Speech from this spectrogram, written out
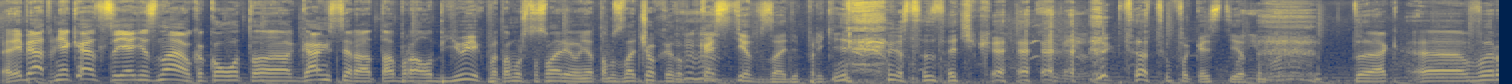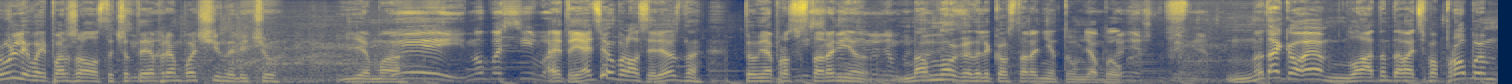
Ребят, мне кажется, я не знаю, какого-то гангстера отобрал Бьюик, потому что, смотри, у меня там значок этот кастет сзади, прикинь, вместо значка. Да, тупо кастет. Так, э, выруливай, пожалуйста, что-то я прям бочина лечу. Ема. Эй, ну спасибо. А это я тебя убрал, серьезно? Ты у меня просто в Не стороне, намного далеко в стороне ты у меня Ну, был. Конечно, ты мне. Ну такое, ладно, давайте попробуем.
